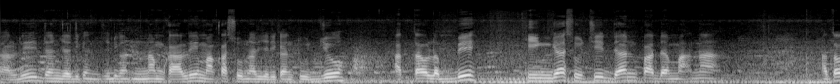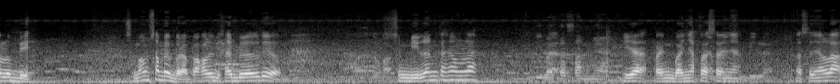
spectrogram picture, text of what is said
kali dan jadikan jadikan enam kali maka sunnah dijadikan tujuh atau lebih hingga suci dan pada makna atau lebih. Semalam sampai berapa kalau disabil itu ya sembilan kah sama lah? Batasannya. Iya paling banyak rasanya. rasanya lah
